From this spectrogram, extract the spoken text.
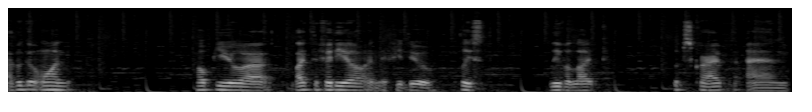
Have a good one. Hope you uh, like the video, and if you do, please leave a like, subscribe, and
